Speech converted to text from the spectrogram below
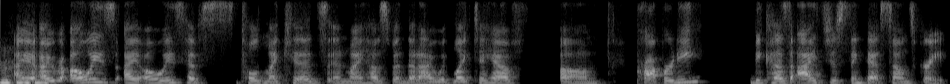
I, I always, I always have told my kids and my husband that I would like to have um, property because I just think that sounds great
